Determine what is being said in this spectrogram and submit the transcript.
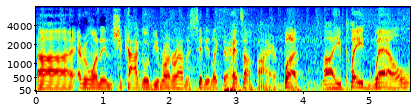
uh, everyone in Chicago would be running around the city like their heads on fire. But uh, he played well,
